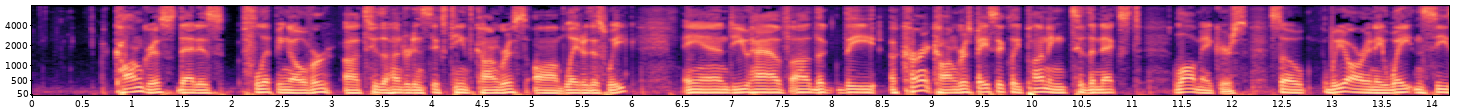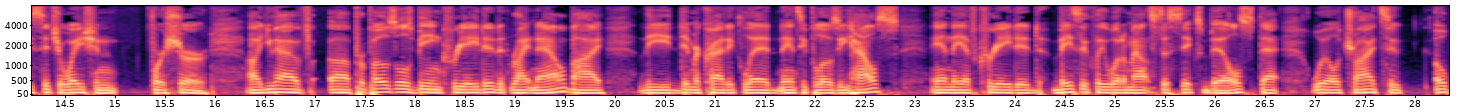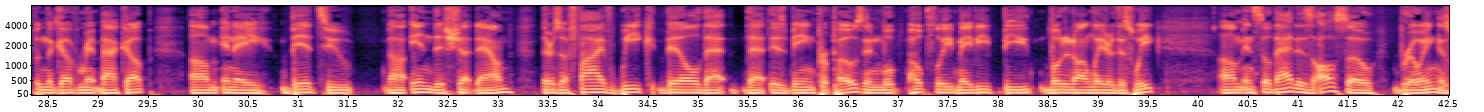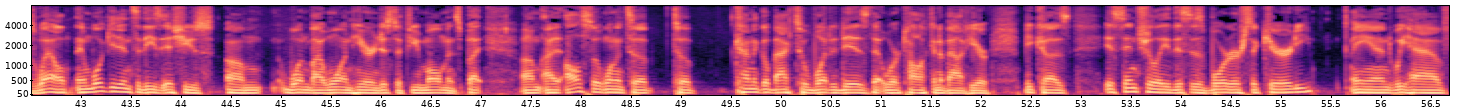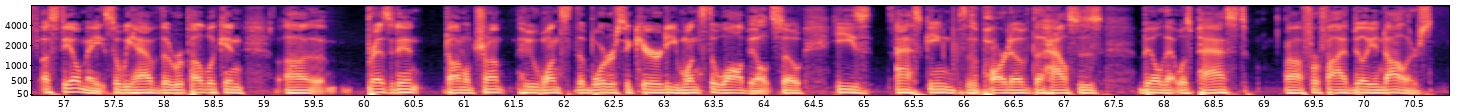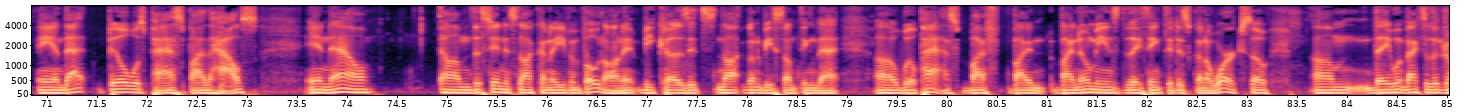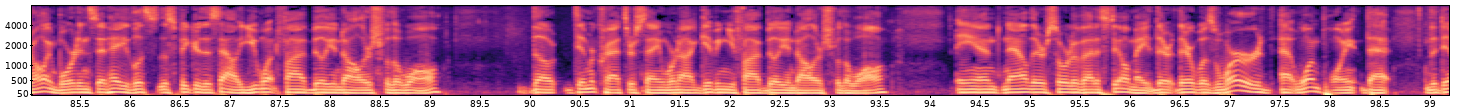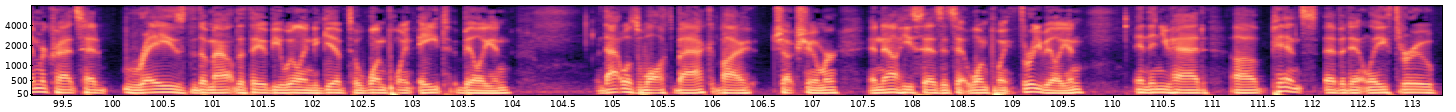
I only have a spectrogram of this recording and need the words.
Congress that is flipping over uh, to the 116th Congress um, later this week, and you have uh, the the uh, current Congress basically punting to the next lawmakers. So we are in a wait and see situation for sure. Uh, you have uh, proposals being created right now by the Democratic led Nancy Pelosi House, and they have created basically what amounts to six bills that will try to open the government back up um, in a bid to uh, end this shutdown. There's a five week bill that, that is being proposed and will hopefully maybe be voted on later this week. Um, and so that is also brewing as well. And we'll get into these issues um, one by one here in just a few moments. But um, I also wanted to to kind of go back to what it is that we're talking about here, because essentially this is border security and we have a stalemate. So we have the Republican uh, president Donald Trump who wants the border security, wants the wall built. So he's asking as a part of the House's bill that was passed uh, for five billion dollars, and that bill was passed by the House, and now um, the Senate's not going to even vote on it because it's not going to be something that uh, will pass. By by by no means do they think that it's going to work. So um, they went back to the drawing board and said, "Hey, let's let's figure this out. You want five billion dollars for the wall." The Democrats are saying we're not giving you five billion dollars for the wall. And now they're sort of at a stalemate. There, there was word at one point that the Democrats had raised the amount that they would be willing to give to 1.8 billion that was walked back by Chuck Schumer, and now he says it's at 1.3 billion. And then you had uh, Pence, evidently through,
